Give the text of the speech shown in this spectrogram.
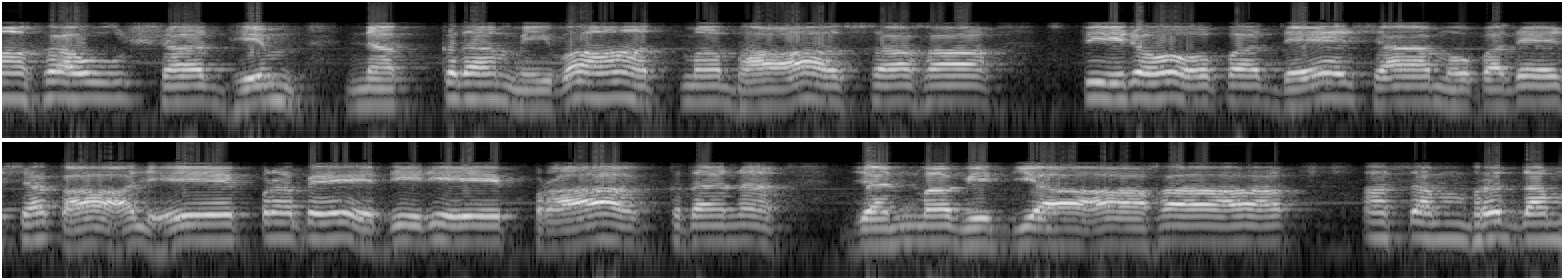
महौषधिं नक्रमिवात्मभासः स्थिरोपदेशमुपदेशकाले प्रपेदिरे प्राक्तनजन्मविद्याः असम्भृतं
